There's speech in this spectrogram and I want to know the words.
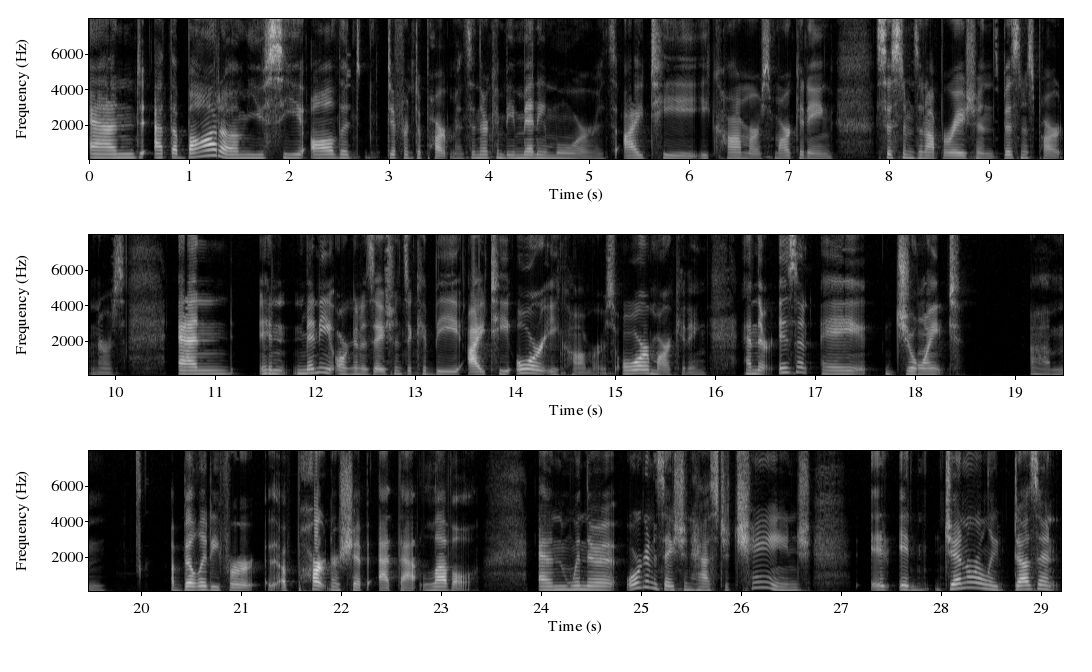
And at the bottom, you see all the different departments, and there can be many more. It's IT, e commerce, marketing, systems and operations, business partners. And in many organizations, it could be IT or e commerce or marketing. And there isn't a joint um, ability for a partnership at that level. And when the organization has to change, it, it generally doesn't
